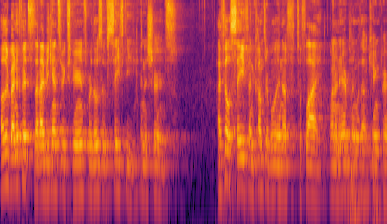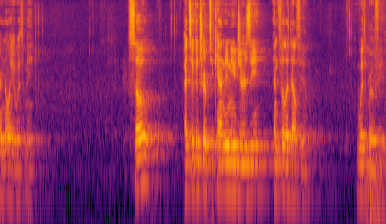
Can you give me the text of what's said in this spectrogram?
Other benefits that I began to experience were those of safety and assurance. I felt safe and comfortable enough to fly on an airplane without carrying paranoia with me. So, I took a trip to Camden, New Jersey, and Philadelphia with Brophy.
